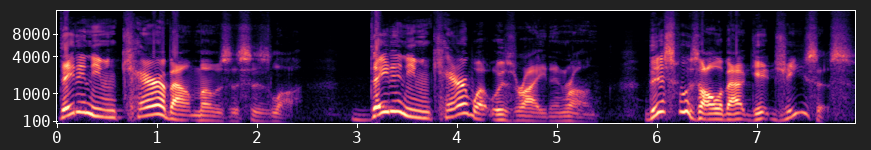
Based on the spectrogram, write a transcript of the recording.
They didn't even care about Moses' law. They didn't even care what was right and wrong. This was all about get Jesus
